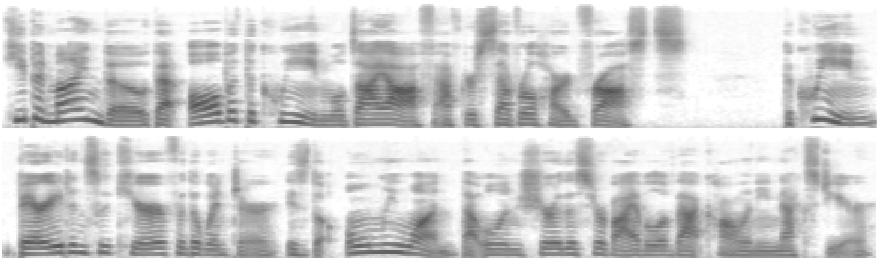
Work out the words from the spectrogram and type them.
Keep in mind, though, that all but the queen will die off after several hard frosts. The queen, buried and secure for the winter, is the only one that will ensure the survival of that colony next year.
